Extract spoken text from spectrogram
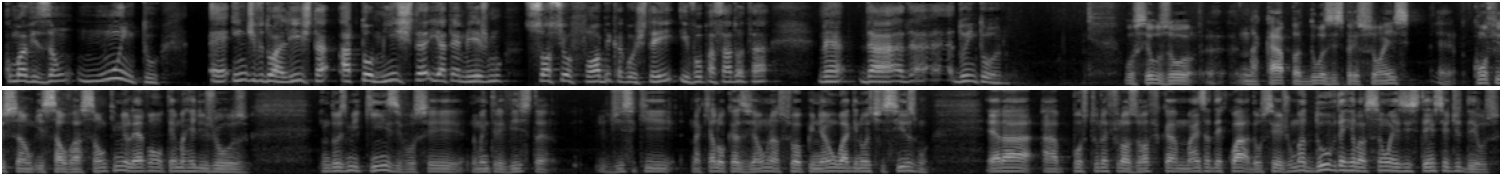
com uma visão muito é, individualista, atomista e até mesmo sociofóbica, gostei e vou passar a adotar, né, da, da do entorno. Você usou eh, na capa duas expressões, é, confissão e salvação, que me levam ao tema religioso. Em 2015, você, numa entrevista, disse que, naquela ocasião, na sua opinião, o agnosticismo era a postura filosófica mais adequada, ou seja, uma dúvida em relação à existência de Deus.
